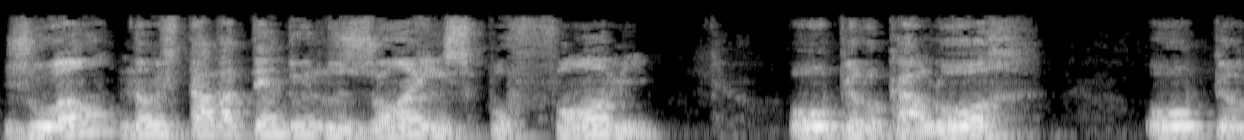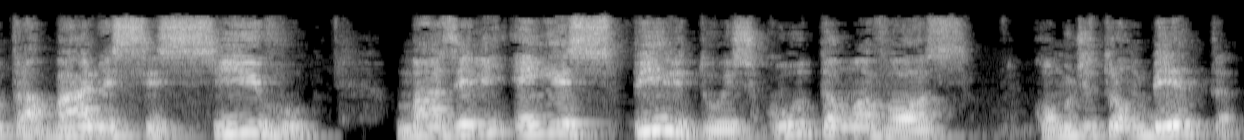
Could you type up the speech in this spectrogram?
João não estava tendo ilusões por fome ou pelo calor ou pelo trabalho excessivo, mas ele em espírito escuta uma voz, como de trombeta,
